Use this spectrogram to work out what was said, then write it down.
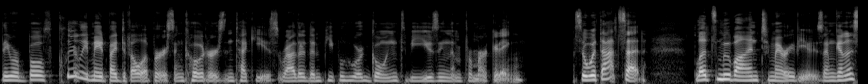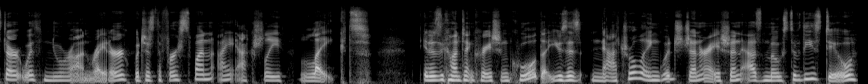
They were both clearly made by developers and coders and techies rather than people who are going to be using them for marketing. So, with that said, Let's move on to my reviews. I'm going to start with Neuron Writer, which is the first one I actually liked. It is a content creation tool that uses natural language generation, as most of these do,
